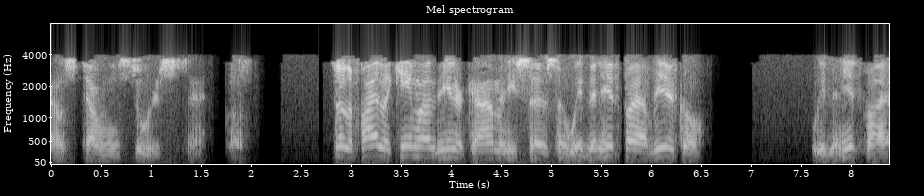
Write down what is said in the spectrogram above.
I was telling the stewardess that. So the pilot came on the intercom and he says, so "We've been hit by a vehicle. We've been hit by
